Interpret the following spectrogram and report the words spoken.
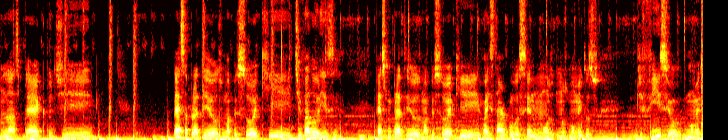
no aspecto de peça para Deus uma pessoa que te valorize. Peça para Deus uma pessoa que vai estar com você nos momentos difíceis, no momento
